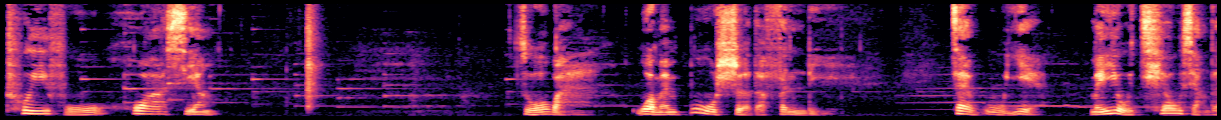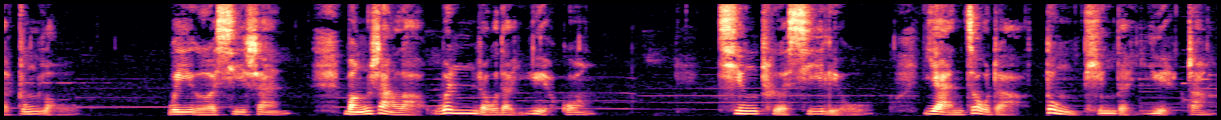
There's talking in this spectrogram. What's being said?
吹拂花香。昨晚，我们不舍得分离，在午夜没有敲响的钟楼，巍峨西山蒙上了温柔的月光，清澈溪流演奏着动听的乐章，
